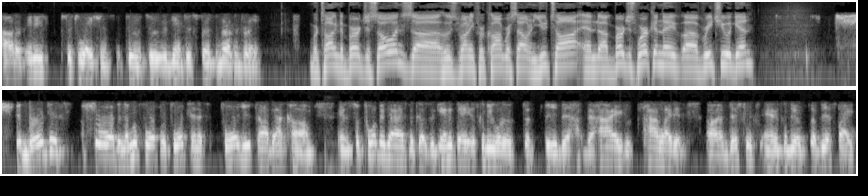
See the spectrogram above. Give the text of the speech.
out of any situations to, to again, to experience the American dream. We're talking to Burgess Owens, uh, who's running for Congress out in Utah. And uh, Burgess, where can they uh, reach you again? Burgess four, the number four for four tenants for Utah.com and support me guys because at the end of the day it's gonna be one of the the, the, the high highlighted uh, districts and it's gonna be a, it'll be a fight.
